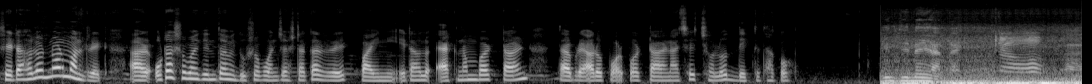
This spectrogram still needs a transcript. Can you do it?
সেটা হলো নর্মাল রেট আর ওটার সময় কিন্তু আমি দুশো পঞ্চাশ টাকার রেট পাইনি এটা হলো এক নম্বর টার্ন তারপরে আরও পরপর টার্ন আছে চলো দেখতে থাকো गिनती नहीं आता है हाँ,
